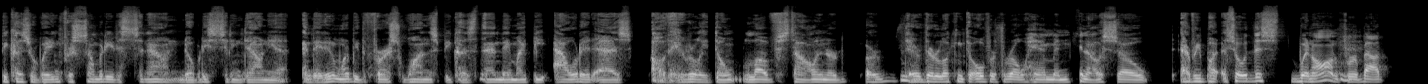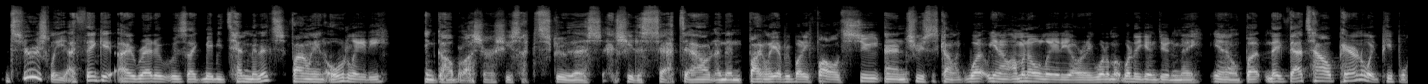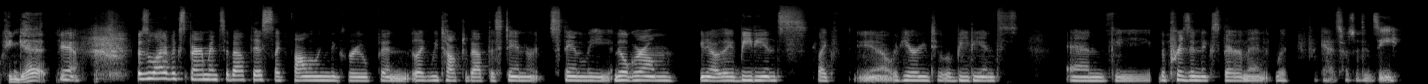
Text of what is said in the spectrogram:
because they're waiting for somebody to sit down. Nobody's sitting down yet. And they didn't want to be the first ones because then they might be outed as, oh, they really don't love Stalin or, or they're, mm-hmm. they're looking to overthrow him. And, you know, so everybody, so this went on for about, seriously, I think it, I read it was like maybe 10 minutes. Finally, an old lady and God bless her, she's like, screw this. And she just sat down. And then finally everybody followed suit. And she was just kind of like, what, you know, I'm an old lady already. What am I, what are they going to do to me? You know, but they, that's how paranoid people can get. Yeah. There's a lot of experiments about this, like following the group. And like we talked about the Stan, Stanley Milgram, you know, the obedience, like, you know, adhering to obedience and the, the prison experiment with, I forget, starts with a Z.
